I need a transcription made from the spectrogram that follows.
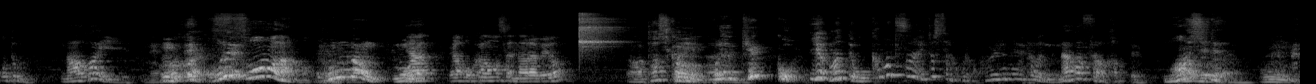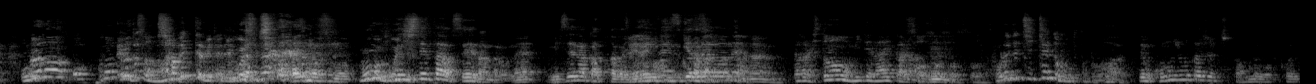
おでも長いね。うこれそうなの？こんなんもいうやいや岡本さん並べよあ確うかに。ん。これ結構。いや待って岡本さん下手したらこれ超えるね。多分ね長さは勝ってる。マジで？うん。俺のコンプレックスは喋ってるみたいに動いてるでもう動いてるしてたせいなんだろうね。見せなかったがゆえに気づけなかったねだから人のも見てないから。そうそうそうそう。これでちっちゃいと思ってたの？はでもこの状態じゃちょっとあんまりわかり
